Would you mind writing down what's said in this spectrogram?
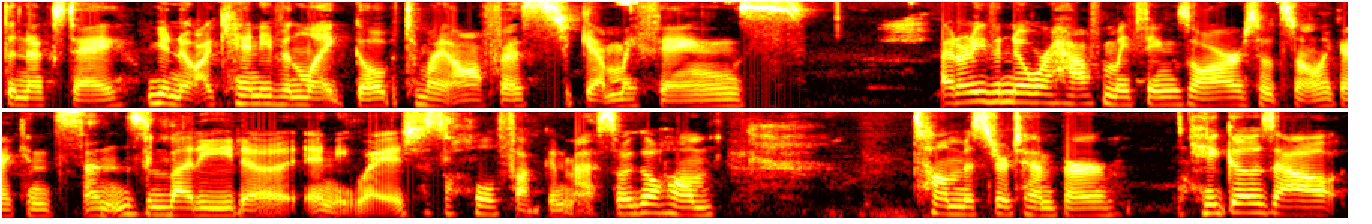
the next day. You know i can't even like go up to my office to get my things. I don't even know where half my things are so it's not like i can send somebody to anyway. It's just a whole fucking mess. So i go home tell mr temper. He goes out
